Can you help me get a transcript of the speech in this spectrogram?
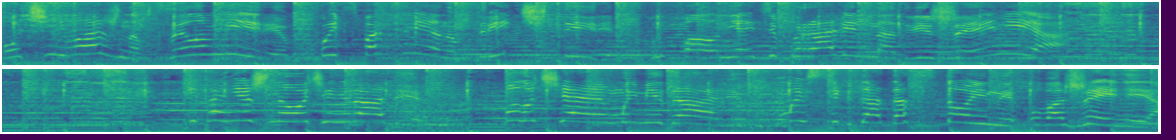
Очень важно в целом мире быть спортсменом 3-4. Выполняйте правильно движения. И, конечно, очень рады. Получаем мы медали. Мы всегда достойны уважения.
